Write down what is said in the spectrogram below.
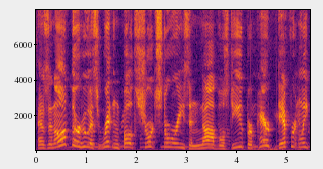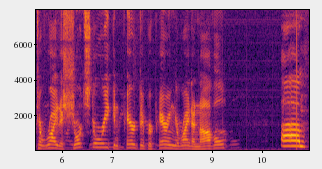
As an author who has written both short stories and novels, do you prepare differently to write a short story compared to preparing to write a novel? Um,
